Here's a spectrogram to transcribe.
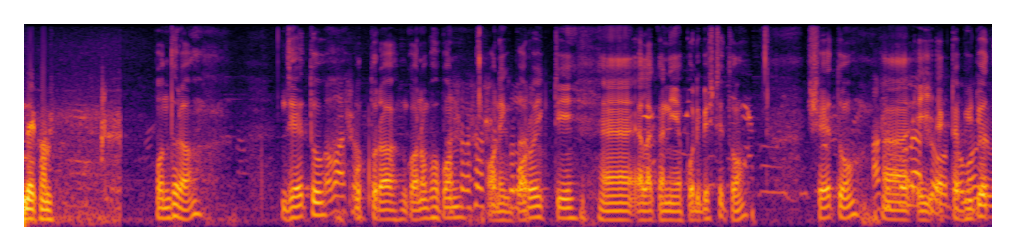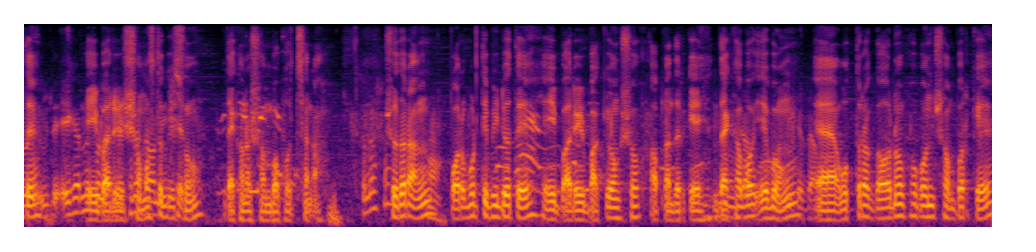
দেখুন। বন্ধুরা যেহেতু উত্তরা গণভবন অনেক বড় একটি এলাকা নিয়ে পরিবেষ্টিত সেহেতু আহ, এই একটা ভিডিওতে এই বাড়ির সমস্ত কিছু দেখানো সম্ভব হচ্ছে না। সুতরাং পরবর্তী ভিডিওতে এই বাড়ির বাকি অংশ আপনাদেরকে দেখাবো এবং উত্তরা গণভবন সম্পর্কে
